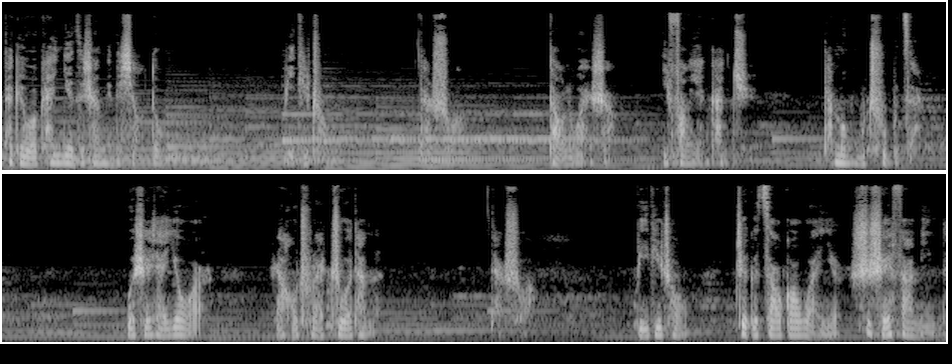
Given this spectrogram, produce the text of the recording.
他给我看叶子上面的小洞，鼻涕虫。他说：“到了晚上，你放眼看去，它们无处不在。”我设下诱饵，然后出来捉它们。他说：“鼻涕虫，这个糟糕玩意儿是谁发明的？”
